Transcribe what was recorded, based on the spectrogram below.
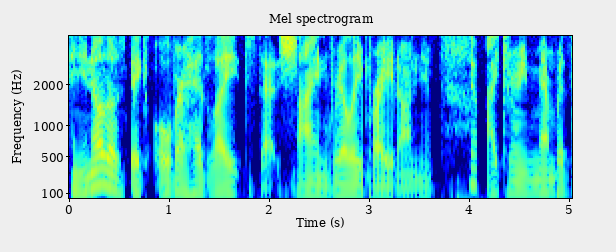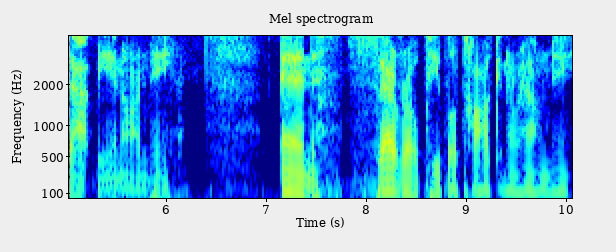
And you know those big overhead lights that shine really bright on you? Yep. I can remember that being on me. And several people talking around me.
